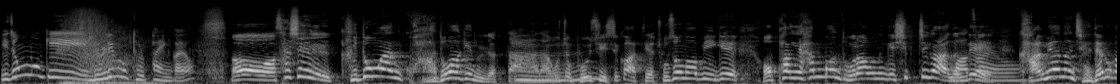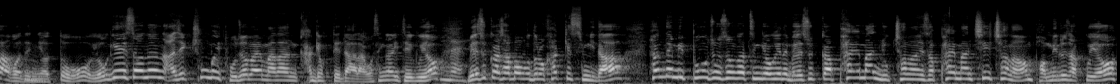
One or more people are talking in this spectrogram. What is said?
이 종목이 눌림목 돌파인가요? 어, 사실 그동안 과도하게 눌렸다라고 음. 좀 볼 수 있을 것 같아요. 조선업이 이게 업황이 한 번 돌아오는 게 쉽지가 않은데 맞아요. 음. 가면은 제대로 가거든요. 또 여기에서는 아직 충분히 도전할 만한 가격대다라고 생각이 들고요. 네. 매수가 잡아보도록 하겠습니다. 현대미포 조선 같은 경우에는 매수가 8만 6천 원에서 8만 7천 원 범위를 잡고요.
